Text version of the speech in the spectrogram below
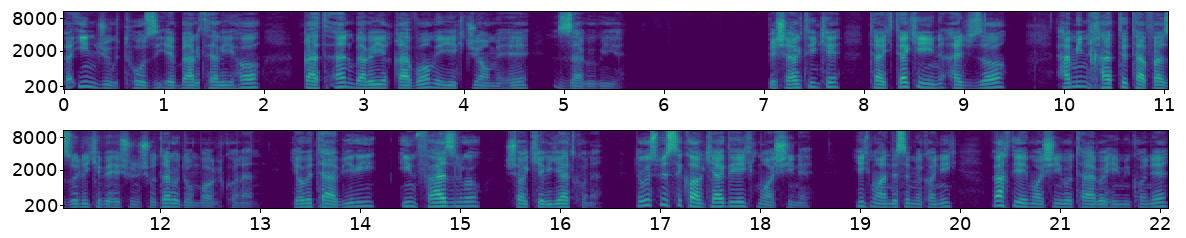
و اینجور توضیع برتری ها قطعا برای قوام یک جامعه ضروریه. به شرطی که تک تک این اجزا همین خط تفضلی که بهشون شده رو دنبال کنن. یا به تعبیری این فضل رو شاکریت کنن. درست مثل کارکرد یک ماشینه. یک مهندس مکانیک وقتی یه ماشین رو طراحی می‌کنه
